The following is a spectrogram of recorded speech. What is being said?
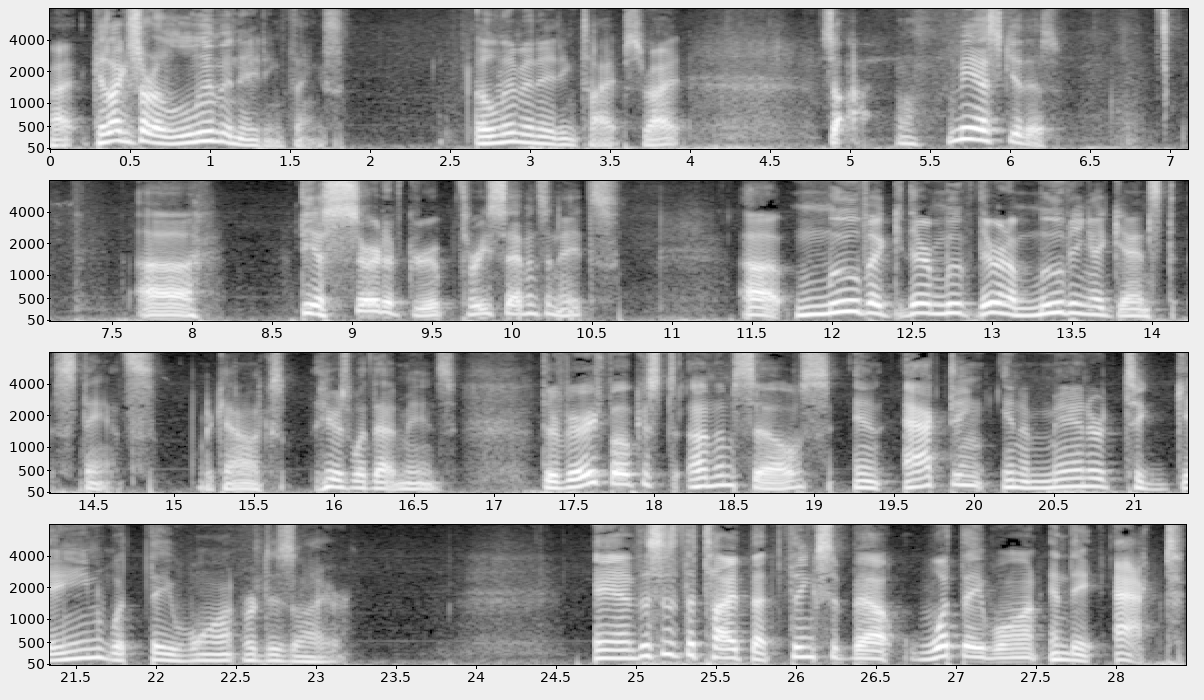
right? Because I can start eliminating things, eliminating types, right? So uh, let me ask you this: uh, the assertive group, three sevens and eights, uh, move. They're move. They're in a moving against stance. Okay, Alex. Here's what that means. They're very focused on themselves and acting in a manner to gain what they want or desire. And this is the type that thinks about what they want and they act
